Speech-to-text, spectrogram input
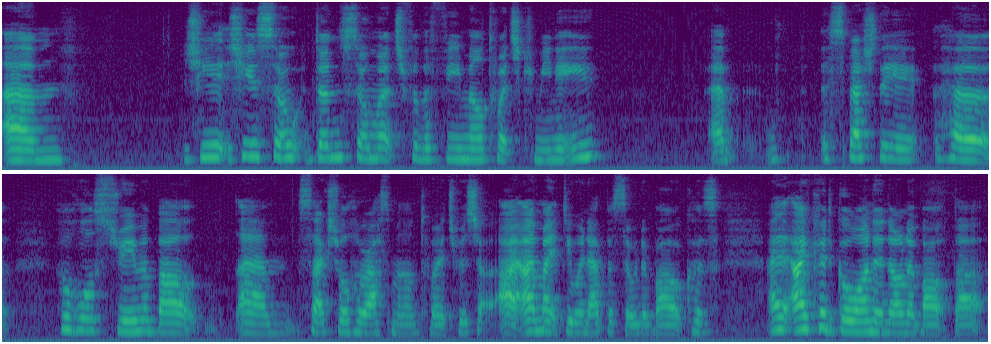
Um, she she has so done so much for the female Twitch community, um, especially her her whole stream about um, sexual harassment on Twitch, which I, I might do an episode about because I, I could go on and on about that,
